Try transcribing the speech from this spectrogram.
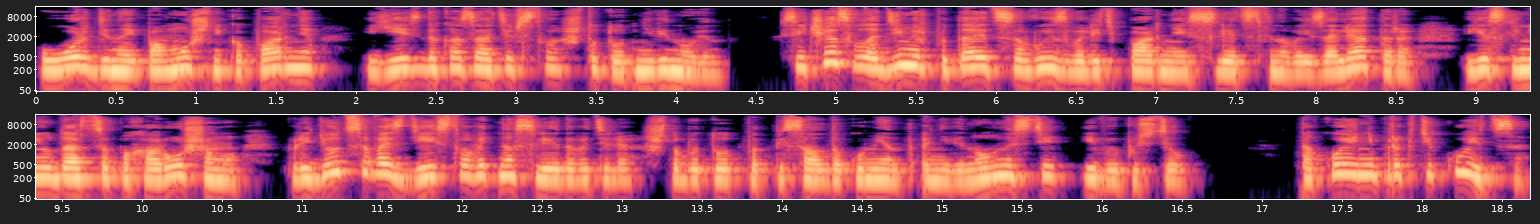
У ордена и помощника парня есть доказательства, что тот невиновен. Сейчас Владимир пытается вызволить парня из следственного изолятора, если не удастся по-хорошему, придется воздействовать на следователя, чтобы тот подписал документ о невиновности и выпустил. Такое не практикуется,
